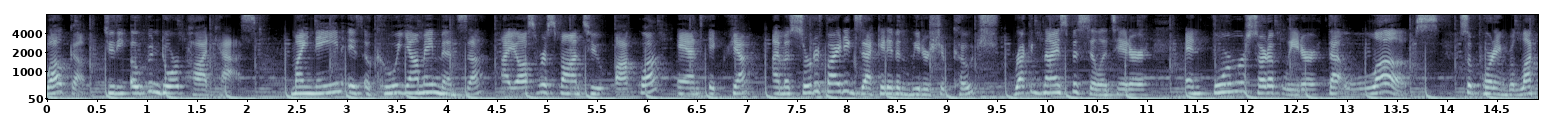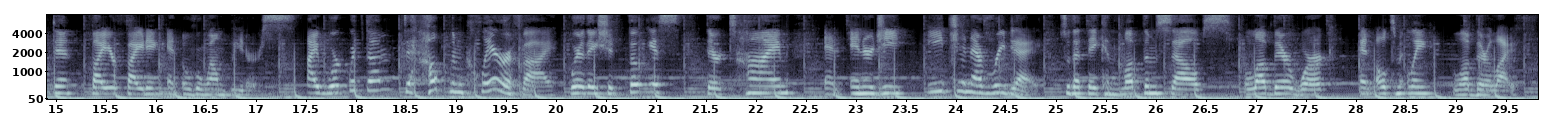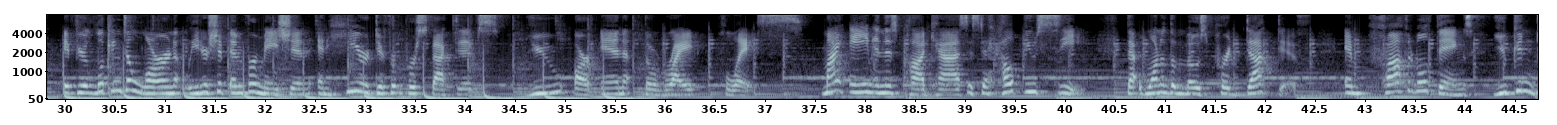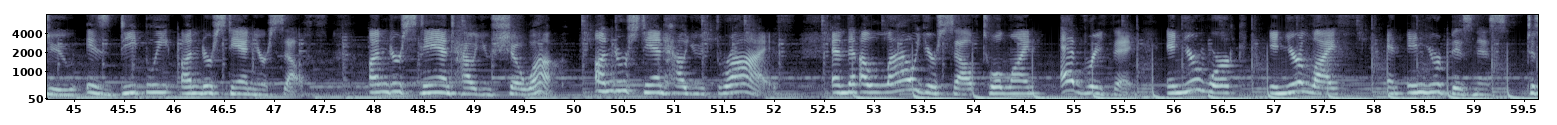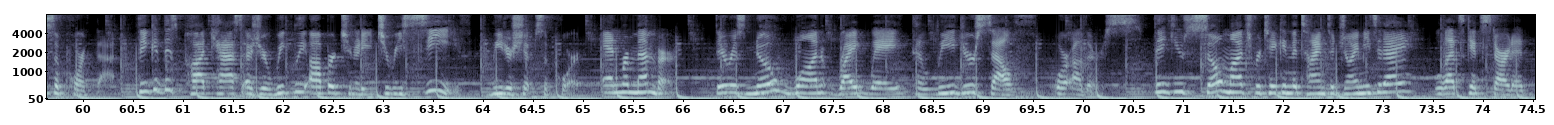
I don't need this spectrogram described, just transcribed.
Welcome to the Open Door Podcast. My name is Akua Nyame-Mensah. I also respond to Aqua and Ikya. I'm a certified executive and leadership coach, recognized facilitator, and former startup leader that loves supporting reluctant, firefighting, and overwhelmed leaders. I work with them to help them clarify where they should focus their time and energy each and every day so that they can love themselves, love their work, and ultimately love their life. If you're looking to learn leadership information and hear different perspectives, you are in the right place. My aim in this podcast is to help you see that one of the most productive and profitable things you can do is deeply understand yourself, understand how you show up, understand how you thrive, and then allow yourself to align everything in your work, in your life, and in your business to support that. Think of this podcast as your weekly opportunity to receive leadership support. And remember, there is no one right way to lead yourself or others. Thank you so much for taking the time to join me today. Let's get started.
